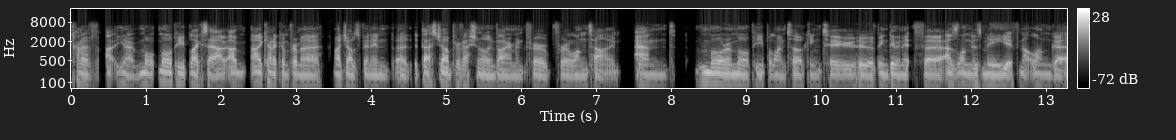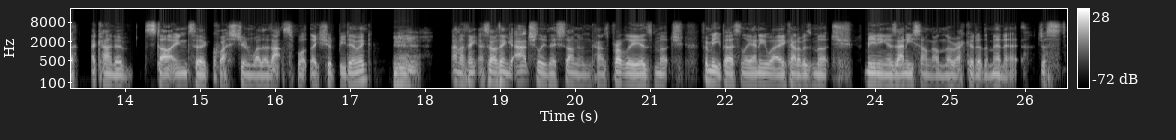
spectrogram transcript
kind of uh, you know more more people like I say I I'm, I kind of come from a my job's been in a desk job professional environment for for a long time and more and more people I'm talking to who have been doing it for as long as me if not longer are kind of starting to question whether that's what they should be doing mm, and I think so. I think actually this song has probably as much, for me personally, anyway, kind of as much meaning as any song on the record at the minute. Just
